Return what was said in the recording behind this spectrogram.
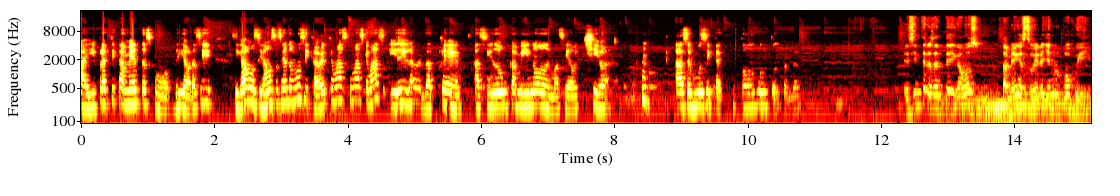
ahí prácticamente es como, di, ahora sí, sigamos, sigamos haciendo música, a ver qué más, qué más, qué más. Y di, la verdad que ha sido un camino demasiado chiva hacer música todos juntos, ¿verdad? Es interesante, digamos, también estuve leyendo un poco y,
